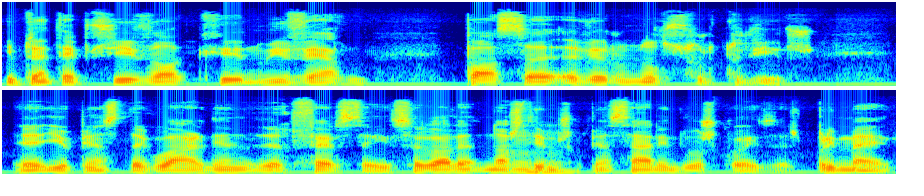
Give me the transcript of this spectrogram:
E, portanto, é possível que no inverno possa haver um novo surto de vírus. Eh, eu penso da Guardian, eh, refere-se a isso. Agora, nós uhum. temos que pensar em duas coisas. Primeiro,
